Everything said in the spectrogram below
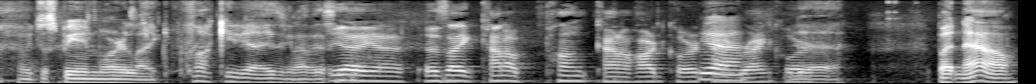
we're just being more like "fuck you guys," you know. This, yeah, that. yeah. It was like kind of punk, kind of hardcore, Yeah. kind of grindcore. Yeah. But now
